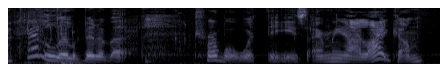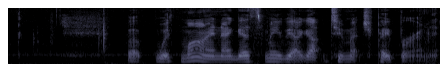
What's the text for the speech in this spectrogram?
I've had a little bit of a trouble with these. I mean, I like them, but with mine, I guess maybe I got too much paper in it,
